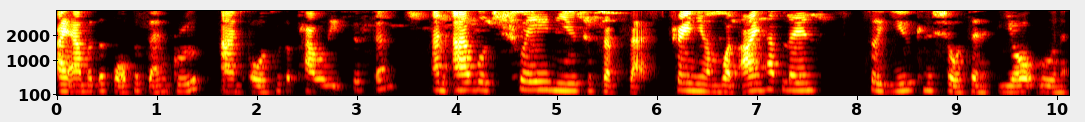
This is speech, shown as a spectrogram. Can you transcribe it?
I am with the 4% group and also the Power Lead system. And I will train you to success, train you on what I have learned so you can shorten your own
